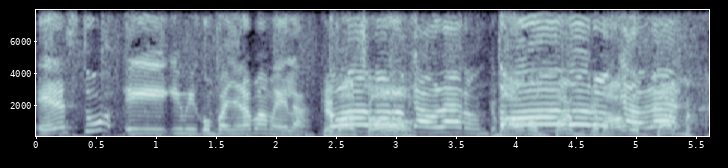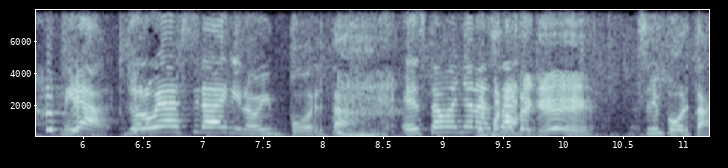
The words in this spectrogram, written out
Eres tú y, y mi compañera Pamela. ¿Qué todo pasó? lo que hablaron. ¿Qué pasó con Pam? ¿Qué pasó con. Pam? Mira, yo lo voy a decir al aire y no me importa. Esta mañana. Después esa- no te quejes. Eso no importa.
